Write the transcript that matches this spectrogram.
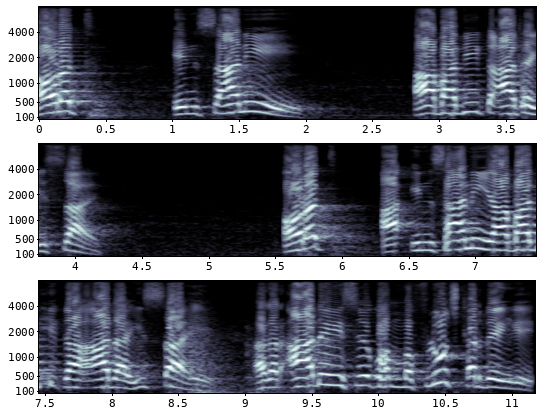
औरत इंसानी आबादी का आधा हिस्सा है। औरत इंसानी आबादी का आधा हिस्सा है। अगर आधे हिस्से को हम मफलूज कर देंगे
